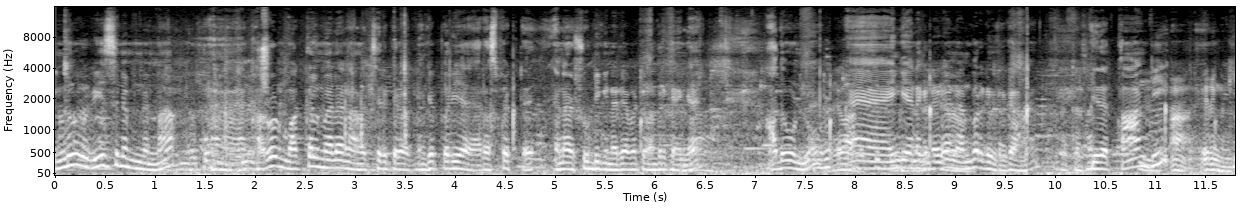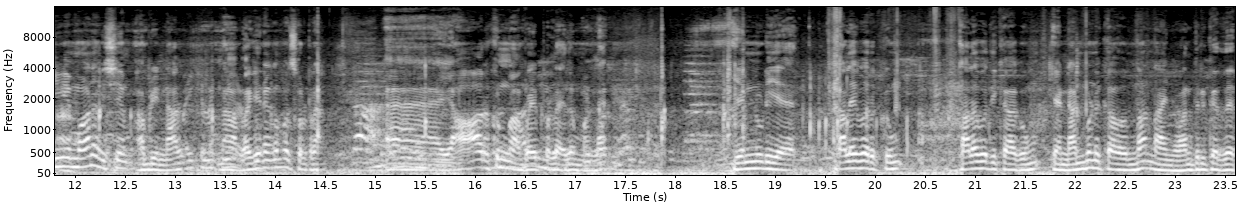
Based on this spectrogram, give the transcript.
இன்னொரு ரீசன் என்னென்னா கரூர் மக்கள் மேலே நான் வச்சிருக்கிற மிகப்பெரிய ரெஸ்பெக்ட் ஏன்னா ஷூட்டிங் நிறைய வாட்டி வந்திருக்கேங்க. அது ஒன்று இங்கே எனக்கு நிறைய நண்பர்கள் இருக்காங்க. இதை தாண்டி முக்கியமான விஷயம் அப்படின்னா நான் பகிரங்கமாக சொல்கிறேன் யாருக்கும் நான் பயப்படல எதுவும் பண்ணல என்னுடைய தலைவருக்கும் தளபதிக்காகவும் என் நண்பனுக்காகவும் தான் நான் இங்கே வந்திருக்கிறதே.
